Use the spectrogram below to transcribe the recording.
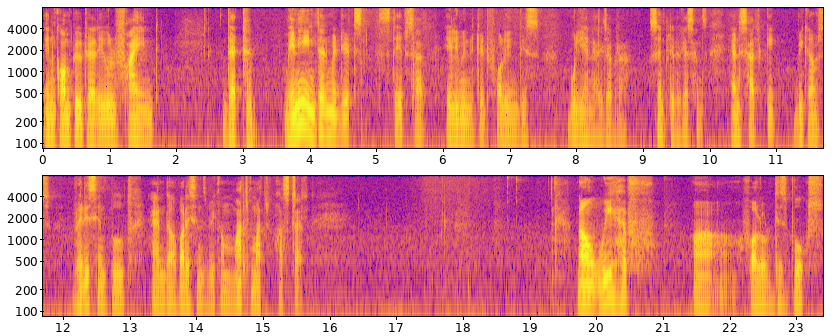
in computer you will find that many intermediate steps are eliminated following this Boolean algebra simplifications and circuit becomes very simple and the operations become much much faster. Now, we have uh, followed these books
